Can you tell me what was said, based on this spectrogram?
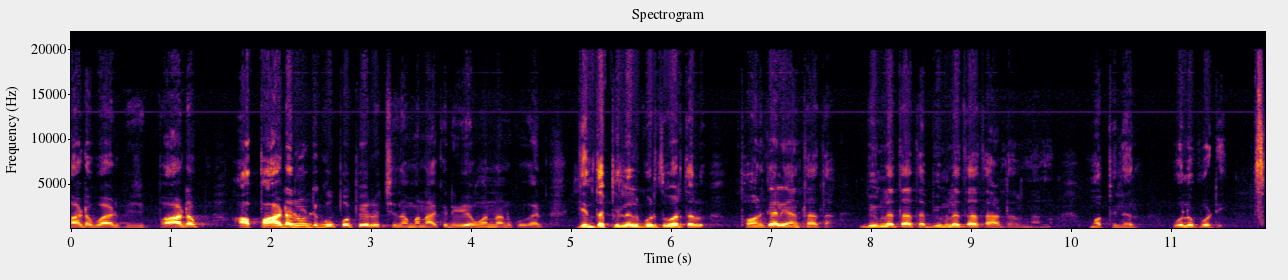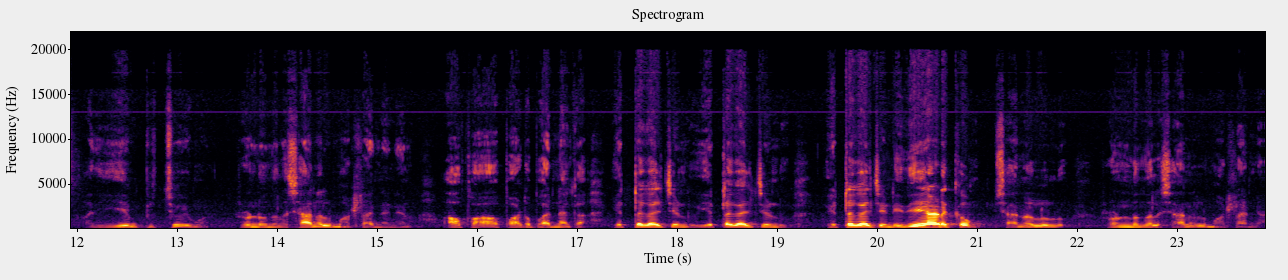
పాట పాడిపించి పాట ఆ పాట నుండి గొప్ప పేరు వచ్చిందమ్మా నాకు. నువ్వేమన్నా అనుకో కానీ ఇంత పిల్లలు గుర్తుపడతాడు పవన్ కళ్యాణ్ తాత భీముల తాత భీముల తాత అంటారు నన్ను. మా పిల్లలు ఊలపోటి అది ఏం పిచ్చో ఏమో. రెండు వందల ఛానల్ మాట్లాడినా నేను. ఆ పా పాట పాడినాక ఎట్టగలిచిండు ఎట్టగలిచిండు ఎట్టగలిచిండు ఇదే అడక్కం ఛానళ్ళు రెండు వందల ఛానళ్ళు మాట్లాడినా.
